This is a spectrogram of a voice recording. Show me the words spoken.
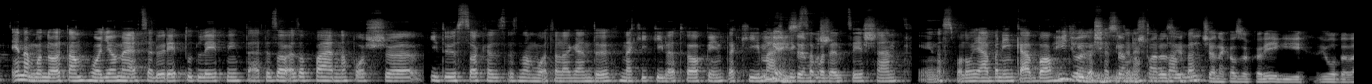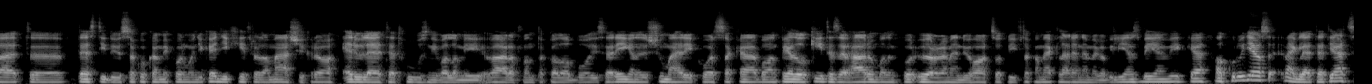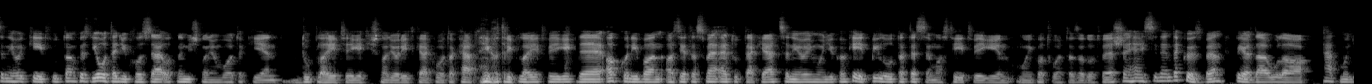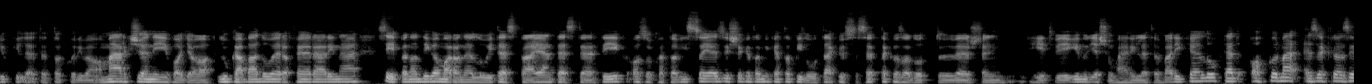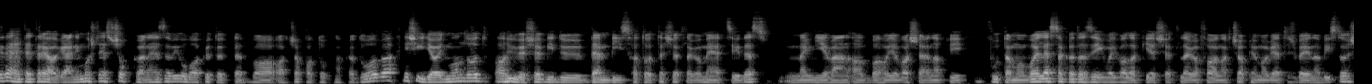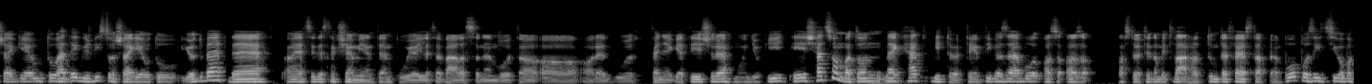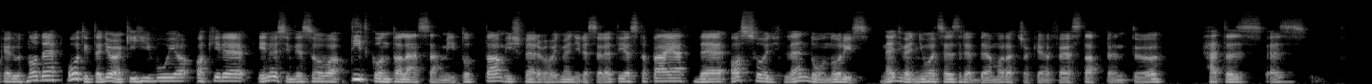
én nem gondoltam, hogy a Merc előrébb tud lépni, tehát ez a, ez a párnapos időszak, ez, ez nem volt a legendő nekik, illetve a pénteki Igen, második szabad most... edzésen. Én ezt valójában inkább a Így van, hiszen most már azért be. nincsenek azok a régi, jól bevált uh, tesztidőszakok, amikor mondjuk egyik hétről a másikra elő lehetett húzni valami váratlan alapból, hiszen régen az Schumacheri korszakában, például 2003-ban, amikor őrre menő harcot vívtak a mclaren meg a Williams BMW-kkel, akkor ugye azt meg lehetett játszani, hogy két futam közt, jó tegyük hozzá, ott nem is nagyon voltak ilyen dupla hétvégék is nagyon ritkák voltak, hát még a tripla hétvégék, de akkoriban azért ezt már el tudták játszani, hogy mondjuk a két pilóta teszem azt hétvégén, mondjuk ott volt az adott versenyhelyszínen, de közben például a, hát mondjuk ki lehetett akkoriban a Mark Zsené vagy a Luca Badoer a Ferrari-nál szépen addig a Maranellói tesztpályán tesztelték azokat a visszajelzéseket, amiket a pilóták összeszedtek az adott verseny hétvégén, ugye Schumacher, illetve Barrichello, tehát akkor már ezekre azért lehetett reagálni. Most ez sokkal nehezebb, jóval kötöttebb a, a csapatoknak a dolga, és így, ahogy mondod, a hűvösebb időben bízhatott esetleg a Mercedes, meg nyilván abban, hogy a vasárnapi futamon vagy leszakad az ég, vagy valaki esetleg a falnak csapja magát, és bejön a biztonsági autó. Hát végülis biztonsági autó jött be, de a Mercedesnek semmilyen tempója, illetve válasza nem volt a, a, a Red Bull fenyegetésre, mondjuk így. És hát szombaton meg hát mi történt igazából? Az, az, az történt, amit várhattunk, tehát Verstappen pozícióba került, no de volt itt egy olyan kihívója, akire én őszintén szólva titkon talán számítottam, ismerve, hogy mennyire szereti ezt a pályát, de az, hogy Lando Norris 48 ezreddel maradt csak el Verstappentől, hát ez, ez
